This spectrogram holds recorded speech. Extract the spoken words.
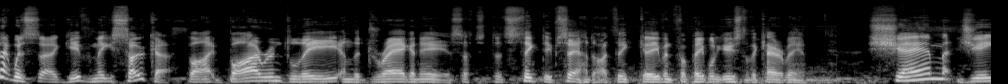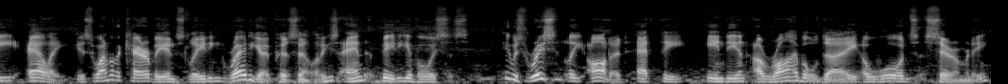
That was uh, Give Me Soca by Byron Lee and the Dragonaires. That's a distinctive sound, I think, even for people used to the Caribbean. Sham G. Ali is one of the Caribbean's leading radio personalities and media voices. He was recently honoured at the Indian Arrival Day Awards ceremony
